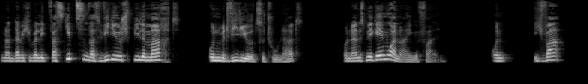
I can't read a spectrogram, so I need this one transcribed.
Und dann habe ich überlegt, was gibt's denn, was Videospiele macht und mit Video zu tun hat? Und dann ist mir Game One eingefallen. Und ich war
